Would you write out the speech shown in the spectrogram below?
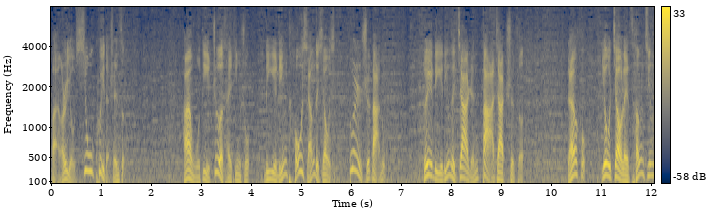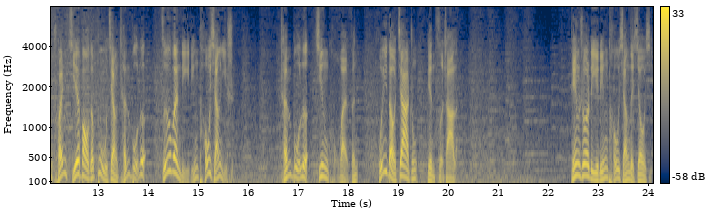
反而有羞愧的神色。汉武帝这才听说李陵投降的消息，顿时大怒，对李陵的家人大加斥责，然后又叫来曾经传捷报的部将陈布勒，责问李陵投降一事。陈布勒惊恐万分。回到家中便自杀了。听说李陵投降的消息，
